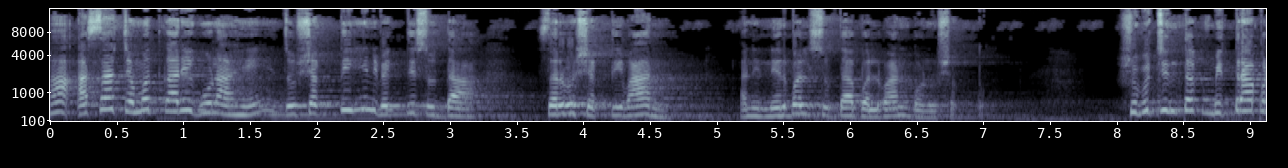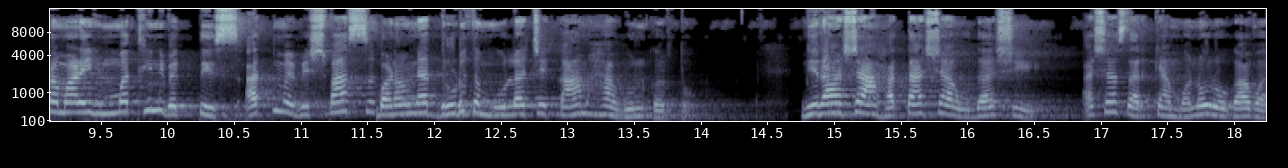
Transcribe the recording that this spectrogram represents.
हा असा चमत्कारी गुण आहे जो शक्तिहीन व्यक्तीसुद्धा सर्व शक्तिवान आणि निर्बल सुद्धा बलवान बनू शकतो. शुभचिंतक मित्राप्रमाणे हिंमतहीन व्यक्तीस आत्मविश्वास बनवण्यात दृढ मोलाचे काम हा गुण करतो. निराशा हताशा उदाशी अशासारख्या मनोरोगावर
